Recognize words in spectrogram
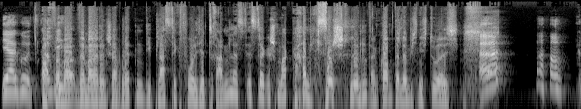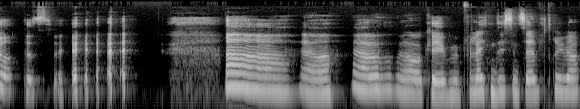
Ja, gut. Auch wenn man, wenn man bei den Scheibletten die Plastikfolie dran lässt, ist der Geschmack gar nicht so schlimm, dann kommt er nämlich nicht durch. oh Gottes Willen. ah, ja, ja, ja, okay, vielleicht ein bisschen selbst drüber.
